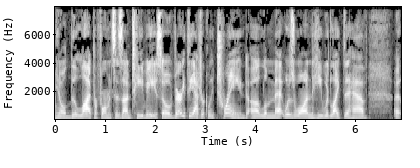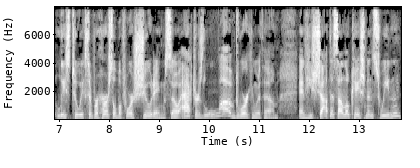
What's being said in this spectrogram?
you know the live performances on TV. So very theatrically trained. Uh, Lumet was one he would like to have at least two weeks of rehearsal before shooting. So actors loved working with him, and he shot this on location in Sweden.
